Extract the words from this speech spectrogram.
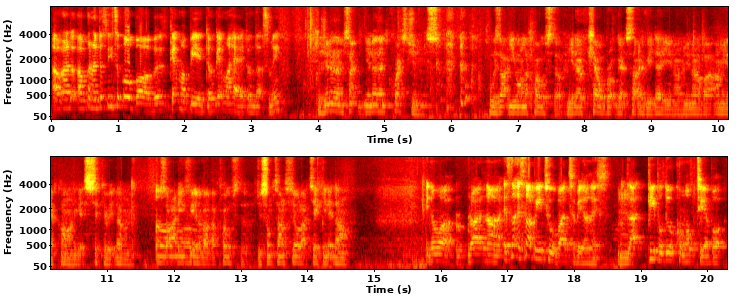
I- I'm gonna just need to go barbers, get my beard done, get my hair done. That's me. Because you know them, you know them questions. Was that you on the poster? You know, Kell Brook gets that every day. You know, you know about Amir Khan. He gets sick of it, don't he? So how do you feel about that poster? Do you sometimes feel like taking it down? You know what? Right now, it's not. It's not being too bad to be honest. Mm. Like people do come up to you, but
